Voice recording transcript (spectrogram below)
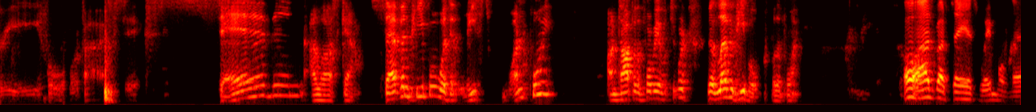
three, four, five, six, seven. I lost count. Seven people with at least one point on top of the four people with two have Eleven people with a point. Oh, I was about to say it's way more than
